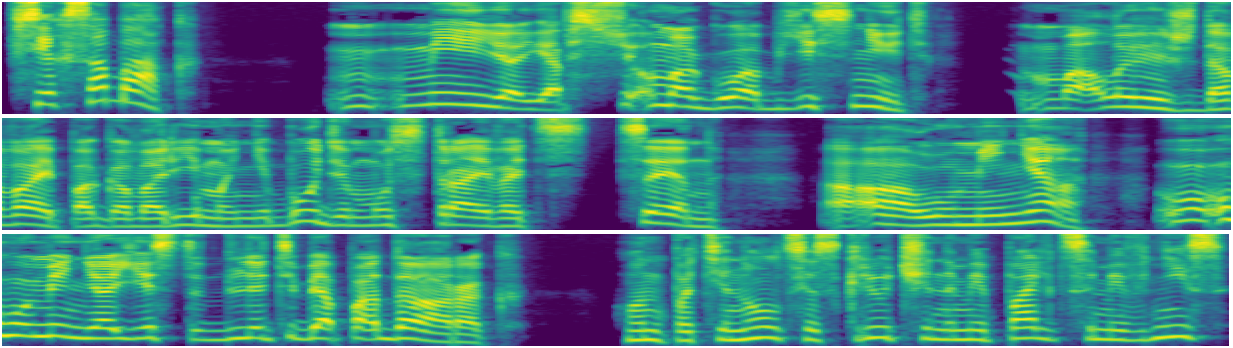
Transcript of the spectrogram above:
всех собак. «Мия, я все могу объяснить. Малыш, давай поговорим и не будем устраивать сцен. А у меня... У, у меня есть для тебя подарок». Он потянулся скрюченными пальцами вниз,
